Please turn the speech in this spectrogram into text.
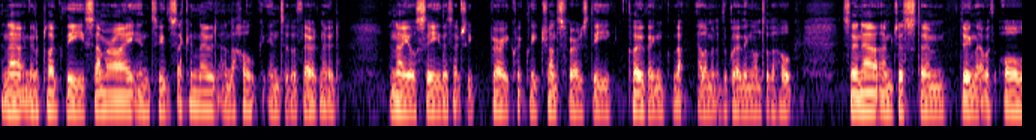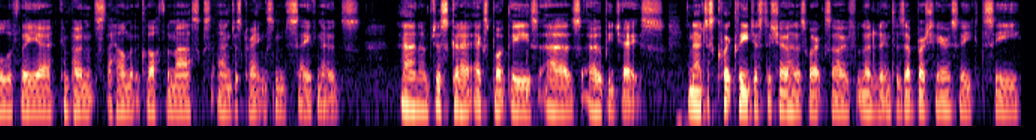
And now I'm going to plug the samurai into the second node and the hulk into the third node and now you'll see this actually very quickly transfers the clothing, that element of the clothing onto the Hulk. So now I'm just um, doing that with all of the uh, components, the helmet, the cloth, the masks, and just creating some save nodes. And I'm just going to export these as OBJs. And now just quickly, just to show how this works, I've loaded it into ZBrush here so you can see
